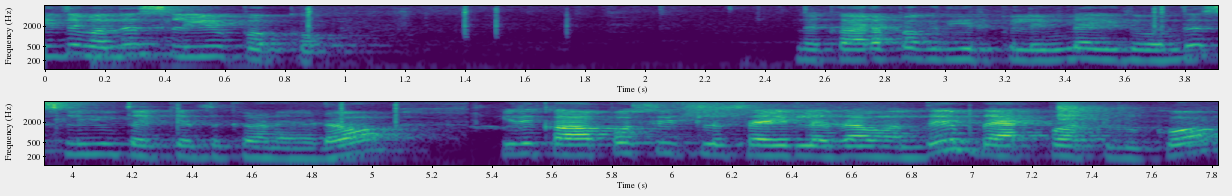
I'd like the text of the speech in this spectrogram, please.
இது வந்து ஸ்லீவ் பக்கம். இந்த கரைப்பகுதி இருக்கு இல்லைங்களா இது வந்து ஸ்லீவ் தைக்கிறதுக்கான இடம். இதுக்கு ஆப்போசிட்டில் சைடில் தான் வந்து பேக் பார்ட் இருக்கும்.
